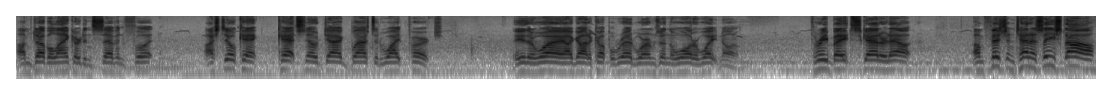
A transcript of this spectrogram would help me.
I'm double anchored in seven foot. I still can't catch no dag blasted white perch. Either way, I got a couple red worms in the water waiting on them. Three baits scattered out. I'm fishing Tennessee style,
